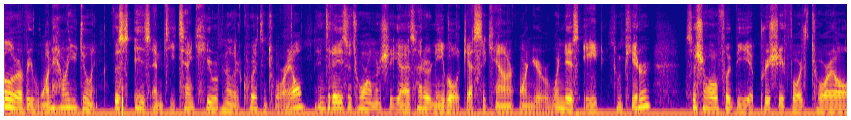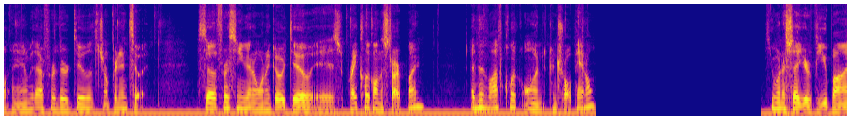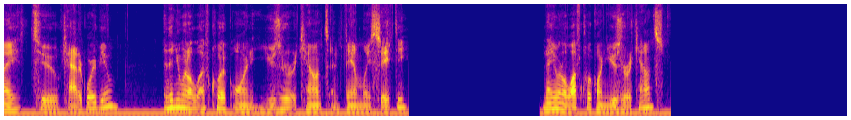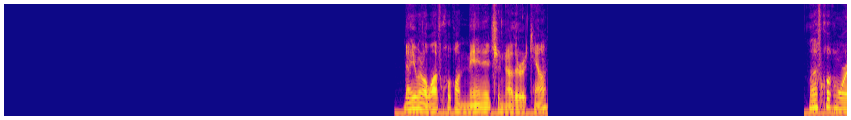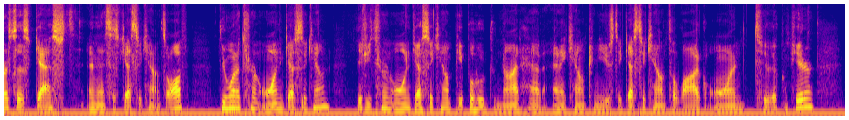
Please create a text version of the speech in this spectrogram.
Hello everyone, how are you doing? This is MD Tech here with another quick tutorial. In today's tutorial I'm going to show you guys how to enable a guest account on your Windows 8 computer. So this should hopefully be a pretty straightforward tutorial and without further ado let's jump right into it. So the first thing you're going to want to go do is right click on the start button and then left click on control panel. You want to set your view by to category view and then you want to left click on user accounts and family safety. Now you want to left click on user accounts. Now you want to left click on manage another account. Left click on where it says guest and then it says guest accounts off. Do you want to turn on guest account? If you turn on guest account, people who do not have an account can use the guest account to log on to the computer.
